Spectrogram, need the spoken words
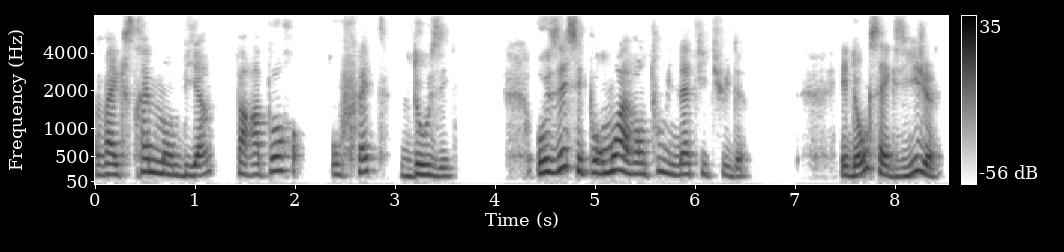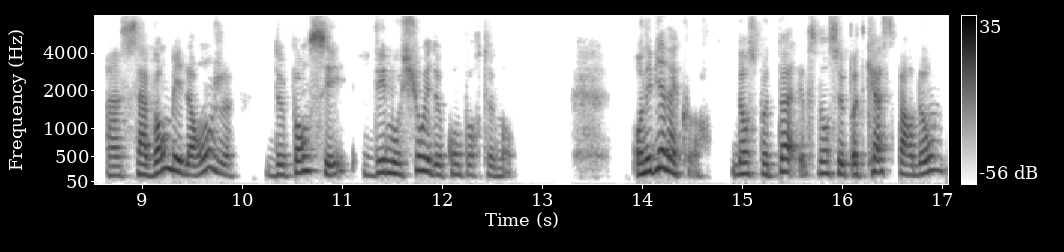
va extrêmement bien par rapport au fait d'oser. Oser, c'est pour moi avant tout une attitude. Et donc, ça exige un savant mélange de pensée, d'émotions et de comportements. On est bien d'accord. Dans dans ce podcast, pardon,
